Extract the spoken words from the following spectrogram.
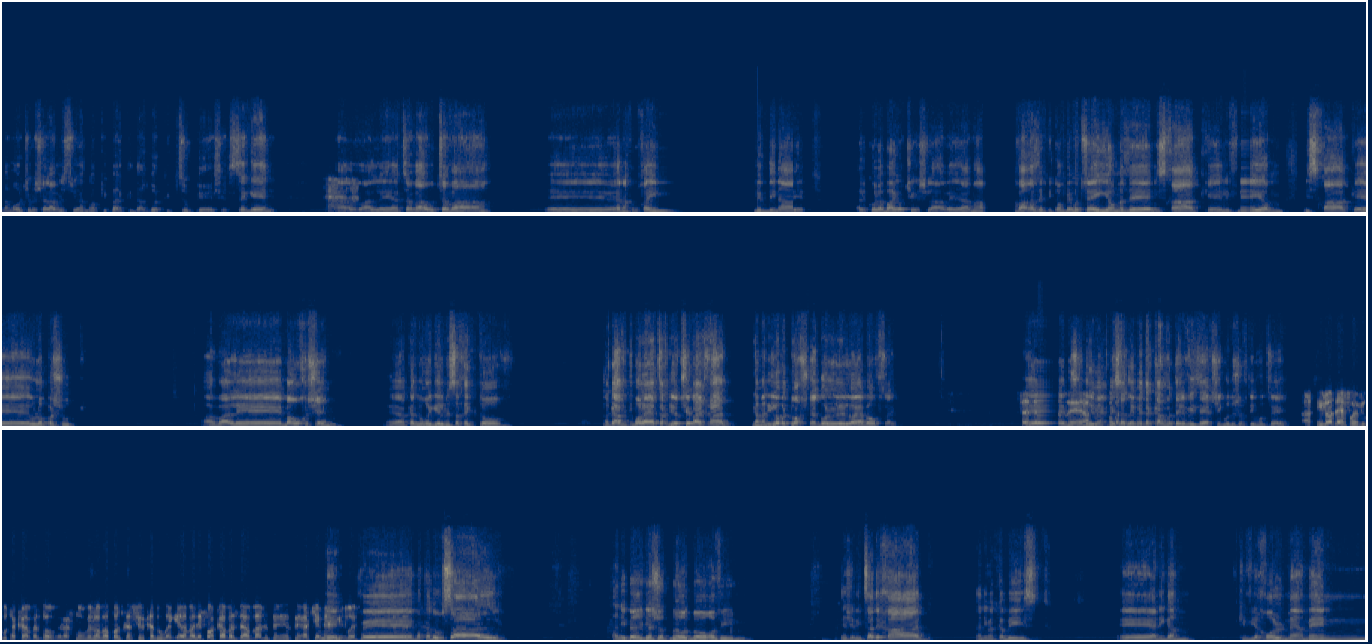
למרות שבשלב מסוים גם קיבלתי דרגות ייצוג אה, של סגן, אבל הצבא הוא צבא, אנחנו חיים במדינה על כל הבעיות שיש לה, והמאבק הדבר הזה פתאום במוצאי יום הזה משחק, אה, לפני יום משחק, אה, הוא לא פשוט. אבל אה, ברוך השם, הכדורגל משחק טוב. אגב, אתמול היה צריך להיות 7-1, גם אני לא בטוח שהגול לא היה באופסייד. מסדרים את הקו בטלוויזיה איך שאיגוד השופטים רוצה. אני לא יודע איפה העבירו את הקו, אז טוב, אנחנו לא בפודקאסט של כדורגל, אבל איפה הקו הזה עבר, זה רק הם החליטו איפה. ובכדורסל, אני ברגשות מאוד מעורבים. מפני שמצד אחד אני מכביסט, אה, אני גם כביכול מאמן,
